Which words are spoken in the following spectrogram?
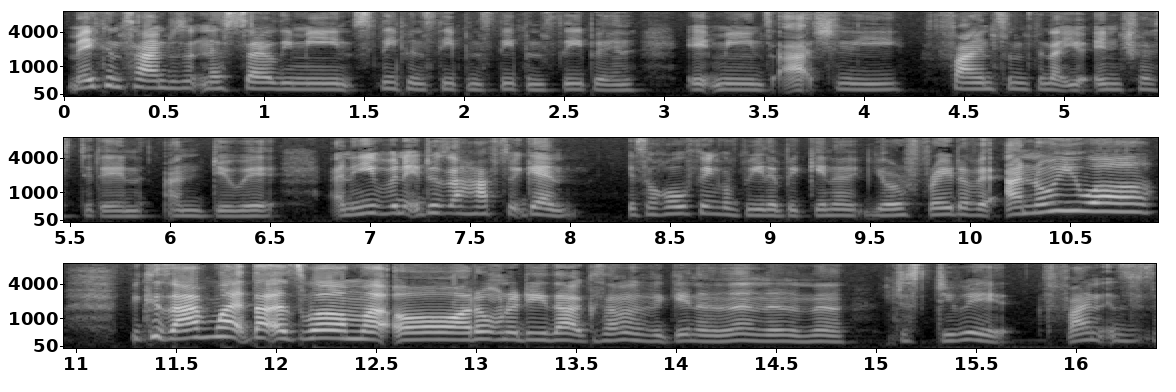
Making time doesn't necessarily mean sleeping, sleeping, sleeping, sleeping. It means actually find something that you're interested in and do it. And even it doesn't have to, again, it's a whole thing of being a beginner. You're afraid of it. I know you are because I'm like that as well. I'm like, oh, I don't want to do that because I'm a beginner. No, no, no, no. Just do it. Find it's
